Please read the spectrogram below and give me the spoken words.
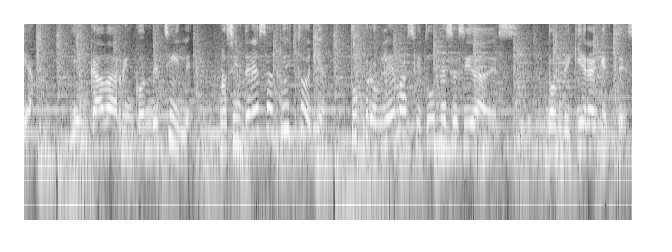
Y en cada rincón de Chile. Nos interesa tu historia, tus problemas y tus necesidades, donde quiera que estés.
